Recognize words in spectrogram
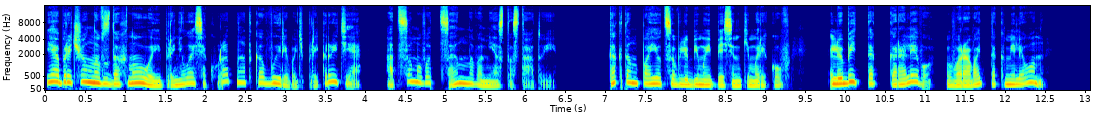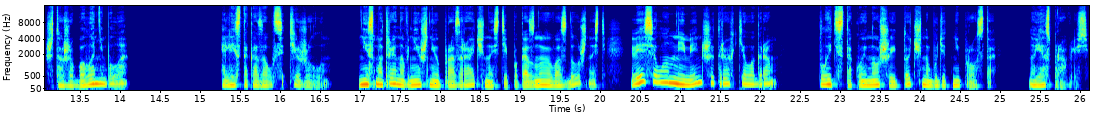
я обреченно вздохнула и принялась аккуратно отковыривать прикрытие от самого ценного места статуи. Как там поется в любимой песенке моряков — Любить так королеву, воровать так миллион. Что же было не было? Лист оказался тяжелым. Несмотря на внешнюю прозрачность и показную воздушность, весил он не меньше трех килограмм. Плыть с такой ношей точно будет непросто, но я справлюсь.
